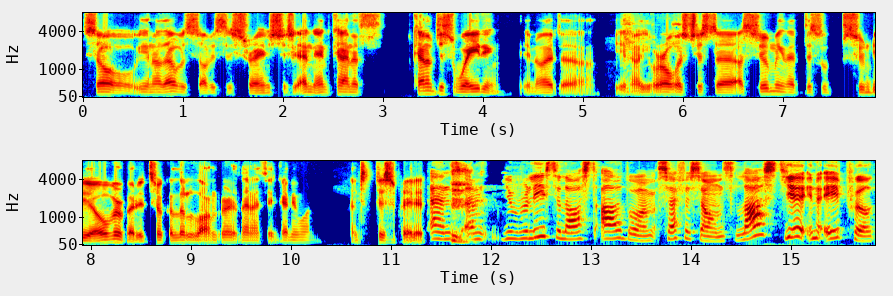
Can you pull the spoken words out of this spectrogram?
So you know that was obviously strange, and and kind of kind of just waiting. You know, it, uh, you know, you were always just uh, assuming that this would soon be over, but it took a little longer than I think anyone anticipated. And um, you released the last album, Surface Sounds, last year in April.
